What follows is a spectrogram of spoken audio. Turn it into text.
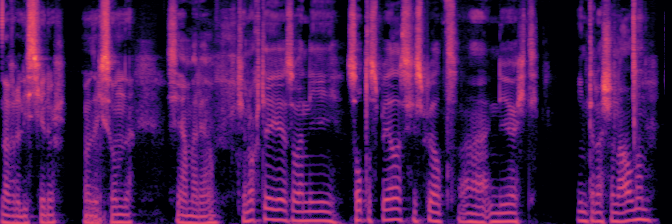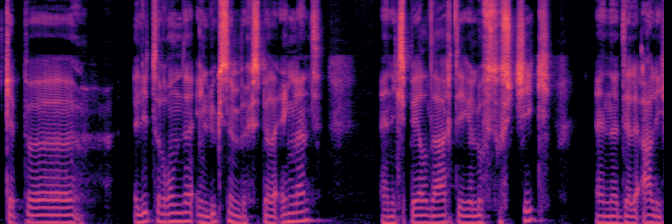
dan verlies je nog. Dat was echt zonde. Dat is jammer, ja. Heb je nog tegen zo van die zotte spelers gespeeld eh, in de jeugd? Internationaal dan? Ik heb eh elite ronde in Luxemburg spelen Engeland. En ik speel daar tegen Loftus-Cheek en eh, Dele Alli.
